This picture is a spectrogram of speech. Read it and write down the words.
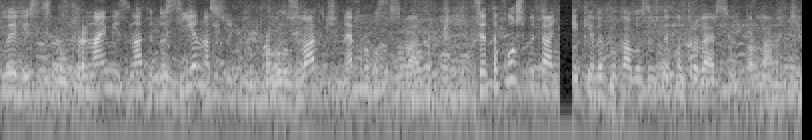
можливість, ну принаймні знати досьє на суддю, проголосувати чи не проголосувати. Це також питання, яке викликало завжди контроверсію в парламенті.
